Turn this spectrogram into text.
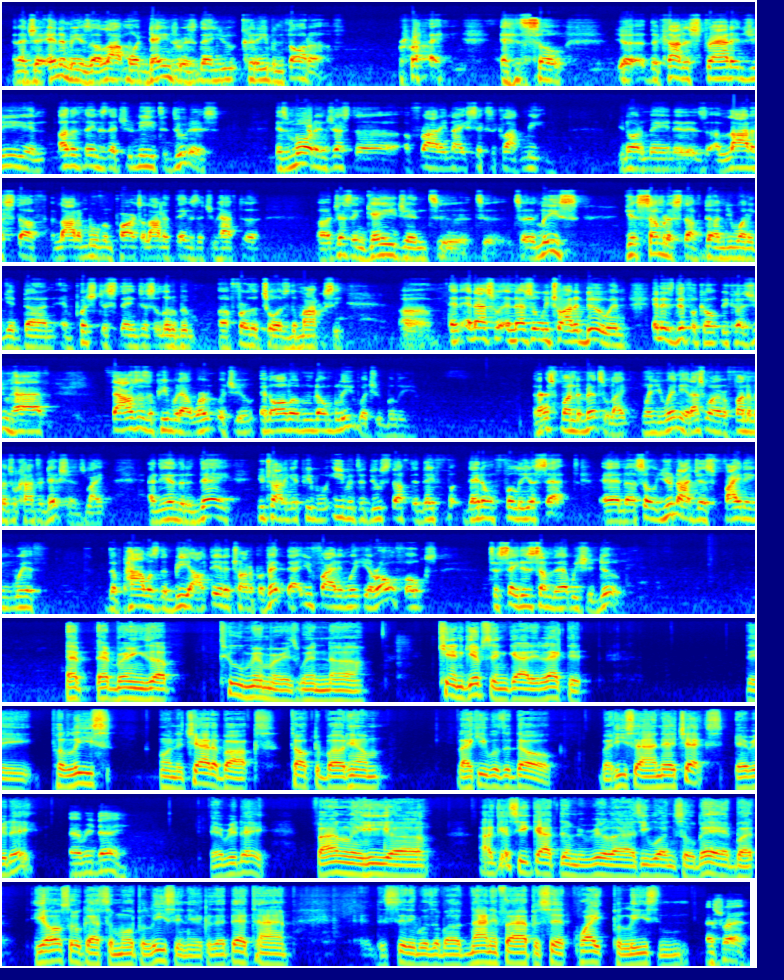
and that your enemies are a lot more dangerous than you could even thought of, right? And so, uh, the kind of strategy and other things that you need to do this is more than just a, a Friday night six o'clock meeting. You know what I mean? It is a lot of stuff, a lot of moving parts, a lot of things that you have to uh, just engage in to to to at least get some of the stuff done you want to get done and push this thing just a little bit uh, further towards democracy. Um, and and that's what and that's what we try to do. And it is difficult because you have thousands of people that work with you, and all of them don't believe what you believe. And that's fundamental. Like when you in here, that's one of the fundamental contradictions. Like at the end of the day, you're trying to get people even to do stuff that they they don't fully accept. And uh, so you're not just fighting with the powers that be out there to trying to prevent that. You're fighting with your own folks to say this is something that we should do. That that brings up two memories when uh, Ken Gibson got elected. The police on the chatterbox talked about him like he was a dog, but he signed their checks every day. Every day. Every day. Finally, he, uh, I guess he got them to realize he wasn't so bad, but he also got some more police in here because at that time, the city was about 95% white police. And that's right.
